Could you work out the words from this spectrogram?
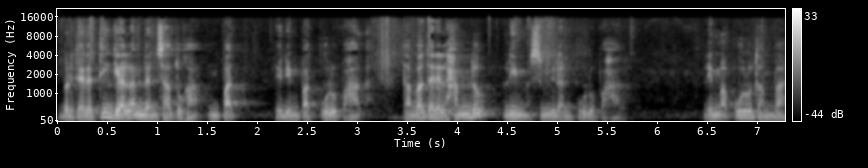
Berarti ada tiga lam dan satu ha, empat. Jadi empat puluh pahala. Tambah tadi alhamdulillah, lima, sembilan puluh pahala. Lima puluh tambah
